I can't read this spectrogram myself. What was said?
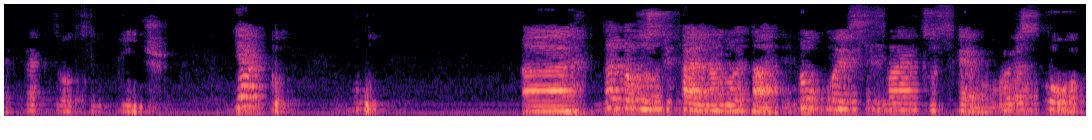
ефект зовсім інший. Як тут бути? Е, на догоспітальному етапі. Ну, ми всі знаємо цю схему. Обов'язково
